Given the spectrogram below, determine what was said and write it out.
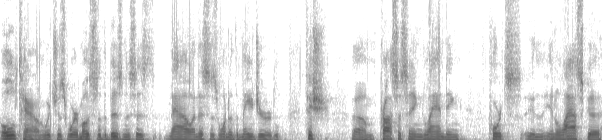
Old Town, which is where most of the business is now, and this is one of the major fish um, processing landing ports in, in Alaska.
